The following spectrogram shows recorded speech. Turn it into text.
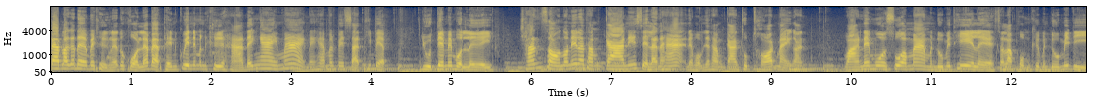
ป๊บๆเราก็เดินไปถึงแล้วทุกคนแล้วแบบเพนกวินนี่มันคือหาได้ง่ายมากนะครับมันเป็นสัตว์ที่แบบอยู่เต็มไปหมดเลย ชั้น 2 ตอนนี้เราทำการนี้เสร็จแล้วนะฮะเดี๋ยวผมจะทำการทุบทอสใหม่ก่อน วางได้มั่วซั่วมากมันดูไม่เท่เลยสำหรับผมคือมันดูไม่ดี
